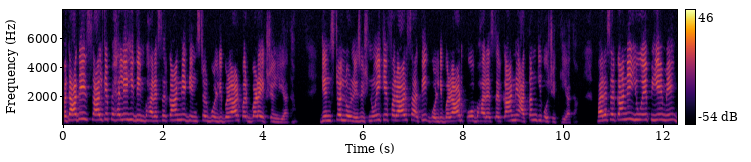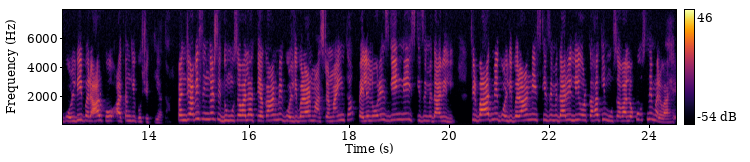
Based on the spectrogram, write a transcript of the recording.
बता दें, इस साल के पहले ही दिन भारत सरकार ने गैंगस्टर गोल्डी बराड़ पर बड़ा एक्शन लिया था। गैंगस्टर लोरेंस बिश्नोई के फरार साथी गोल्डी बराड़ को भारत सरकार ने आतंकी घोषित किया था। भारत सरकार ने यूएपीए में गोल्डी बराड़ को आतंकी घोषित किया था। पंजाबी सिंगर सिद्धू मूसावाला हत्याकांड में गोल्डी बराड़ मास्टरमाइंड था। पहले लॉरेंस गैंग ने इसकी ज़िम्मेदारी ली, फिर बाद में गोल्डी बराड़ ने इसकी ज़िम्मेदारी ली और कहा कि मूसावाला को उसने मरवा है।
